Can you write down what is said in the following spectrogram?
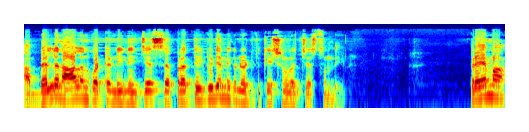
ఆ బెల్లను ఆలని కొట్టండి. నేను చేసే ప్రతి వీడియో మీకు నోటిఫికేషన్లో వచ్చేస్తుంది. ప్రేమ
